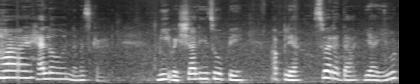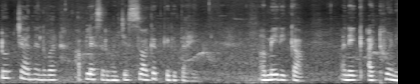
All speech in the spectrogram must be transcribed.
हाय हॅलो नमस्कार. मी वैशाली झोपे आपल्या स्वरदा या यूट्यूब चॅनलवर आपल्या सर्वांचे स्वागत करीत आहे. अमेरिका अनेक आठवणी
